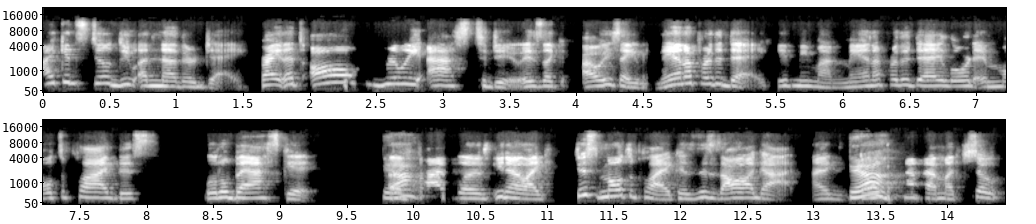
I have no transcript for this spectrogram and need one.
I can still do another day, right? That's all really asked to do is like I always say, manna for the day. Give me my manna for the day, Lord, and multiply this little basket yeah. of five loaves. You know, like just multiply because this is all I got. I yeah. don't have that much. So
